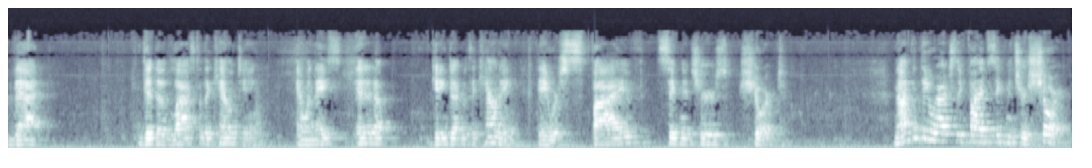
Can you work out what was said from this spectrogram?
that did the last of the counting, and when they ended up getting done with the counting, they were five signatures short. Not that they were actually five signatures short,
